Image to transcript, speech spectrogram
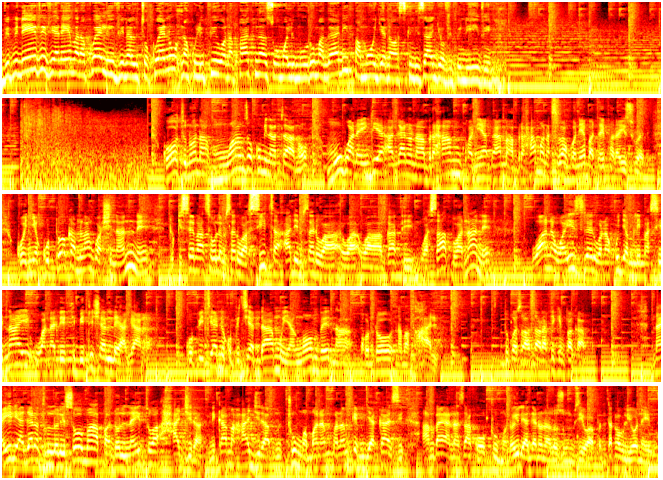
vipindi hivi vya neema na kweli vinaletwa kwenu na kulipiwa na ptns wa mwalimu huruma gadi pamoja na wasikilizaji wa vipindi hivi. Kwa hiyo tunaona mwanzo 15 mungu anaingia agano na abrahamu ama abrahamu anasimama kwa niaba ya taifa la israeli kwenye kutoka mlango wa 24 tukisema hasa ule mstari wa sita hadi mstari wa, wa, wa gapi wa, wa nane wana wa israeli wanakuja mlima sinai wanalithibitisha lile agano kupitia ni kupitia damu ya ng'ombe na kondoo na mafahali. Tuko sawasawa rafiki mpaka hapo. Na hili agano tulilolisoma hapa ndo linaitwa hajira. Ni kama hajira mtumwa mwanamke mjakazi ambaye anazaa kwa utumwa. Ndo hili agano linalozungumziwa hapa. Nataka ulione hivyo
